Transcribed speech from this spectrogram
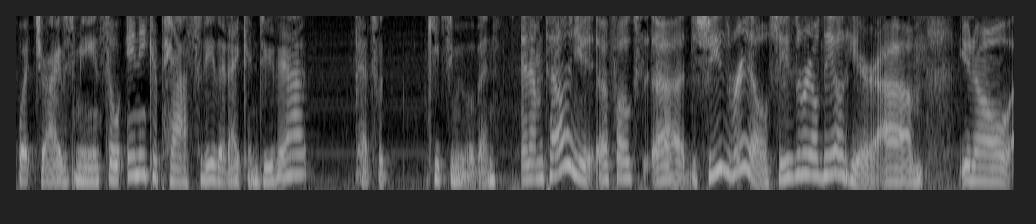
what drives me. And so, any capacity that I can do that, that's what keeps me moving. And I'm telling you, uh, folks, uh, she's real. She's the real deal here. Um, you know,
